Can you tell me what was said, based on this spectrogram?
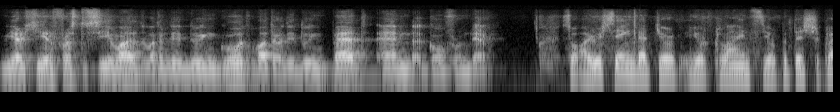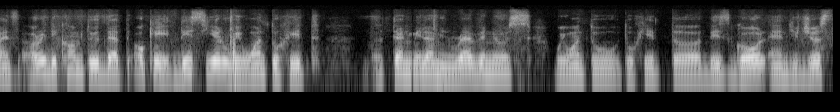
we are here first to see what what are they doing good, what are they doing bad, and go from there. So are you saying that your your clients, your potential clients already come to that, okay, this year we want to hit uh, 10 million in revenues, we want to to hit uh, this goal and you just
